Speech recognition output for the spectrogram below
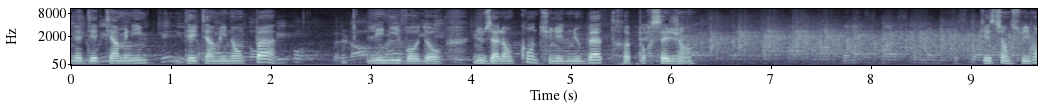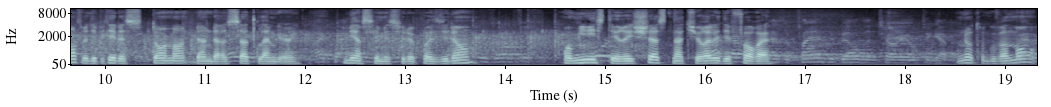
ne déterminons pas les niveaux d'eau. Nous allons continuer de nous battre pour ces gens. Question suivante, le député de Stormont Dundas, South Glengarry. Merci, Monsieur le Président. Au ministre des Richesses naturelles et des Forêts, notre gouvernement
